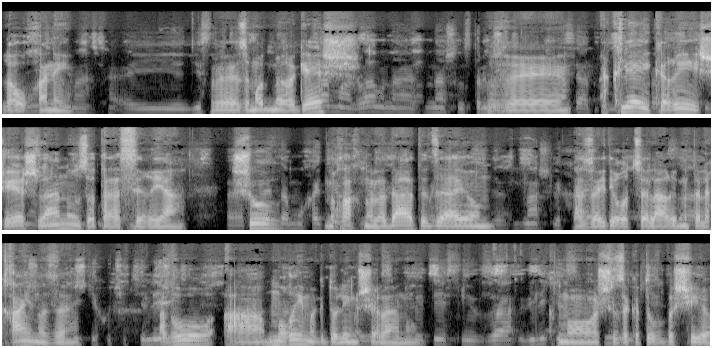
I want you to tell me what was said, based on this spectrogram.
לרוחני. וזה מאוד מרגש, והכלי העיקרי שיש לנו זאת העשירייה. שוב נוכחנו לדעת את זה היום, אז הייתי רוצה להרים את הלחיים הזה עבור המורים הגדולים שלנו, כמו שזה כתוב בשיר,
